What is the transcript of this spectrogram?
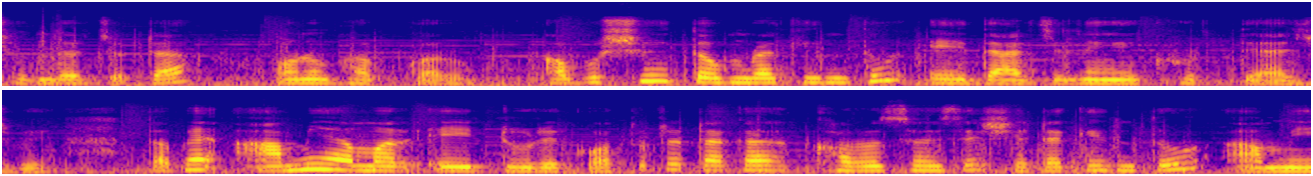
সৌন্দর্যটা অনুভব করো। অবশ্যই তোমরা কিন্তু এই দার্জিলিংয়ে ঘুরতে আসবে। তবে আমি আমার এই ট্যুরে কতটা টাকা খরচ হয়েছে সেটা কিন্তু আমি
